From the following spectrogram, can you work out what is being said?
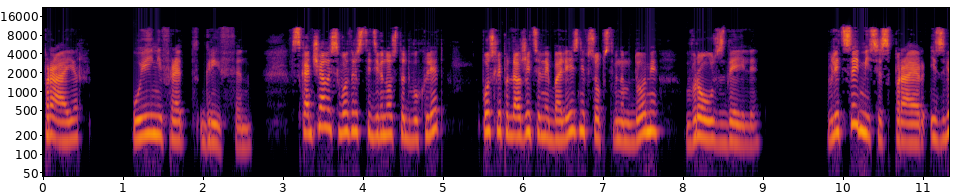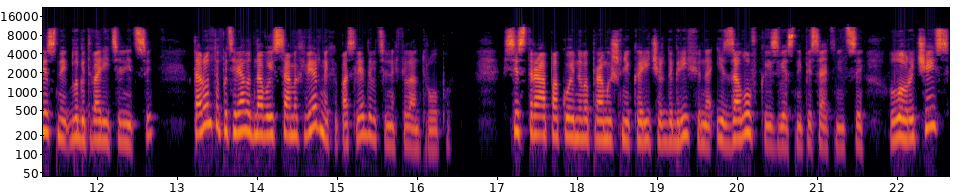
Прайер, Уинифред Гриффин скончалась в возрасте 92 лет после продолжительной болезни в собственном доме в Роуздейле. В лице миссис Прайер, известной благотворительницы, Торонто потерял одного из самых верных и последовательных филантропов. Сестра покойного промышленника Ричарда Гриффина и заловка известной писательницы Лоры Чейз,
